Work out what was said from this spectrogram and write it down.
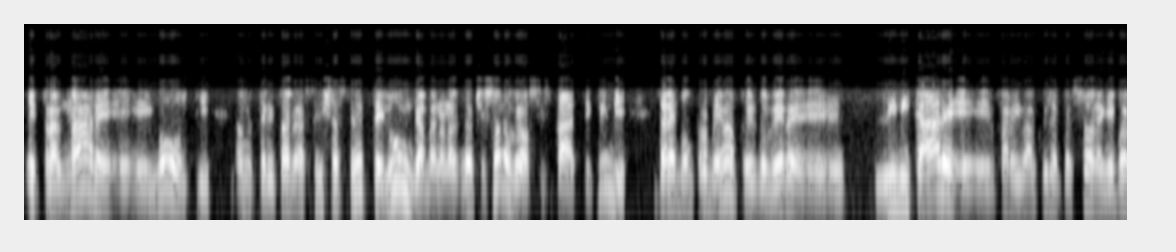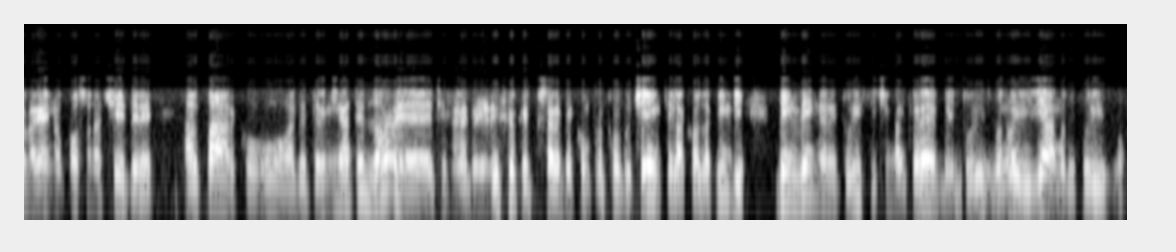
è tra il mare e, i monti, è un territorio a striscia stretta e lunga, ma non, non, ci sono grossi spazi, quindi sarebbe un problema per dover eh, limitare e far arrivare qui le persone che poi magari non possono accedere al parco o a determinate zone, eh, ci sarebbe il rischio che sarebbe controproducente la cosa. Quindi benvengano i turisti, ci mancherebbe il turismo, noi viviamo di turismo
